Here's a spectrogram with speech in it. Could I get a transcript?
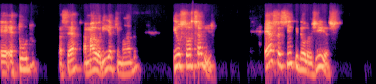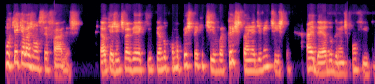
é, é tudo, tá certo? A maioria que manda, e o socialismo. Essas cinco ideologias, por que, que elas vão ser falhas? É o que a gente vai ver aqui, tendo como perspectiva cristã e adventista a ideia do grande conflito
